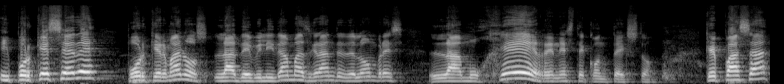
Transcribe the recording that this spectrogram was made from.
¿Y por qué cede? Porque, hermanos, la debilidad más grande del hombre es la mujer en este contexto. ¿Qué pasa?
